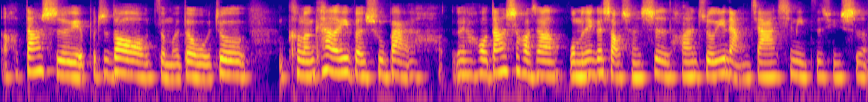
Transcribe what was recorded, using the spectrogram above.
然后当时也不知道怎么的，我就可能看了一本书吧。然后当时好像我们那个小城市好像只有一两家心理咨询室，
